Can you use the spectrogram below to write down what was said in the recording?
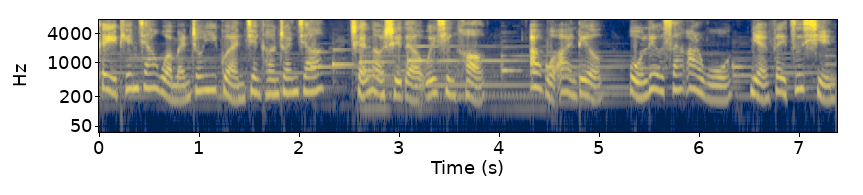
可以添加我们中医馆健康专家陈老师的微信号：二五二六五六三二五，免费咨询。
